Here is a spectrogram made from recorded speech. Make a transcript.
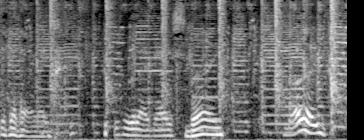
get worse. Yeah, mate. See you later, guys. Bye. Bye.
